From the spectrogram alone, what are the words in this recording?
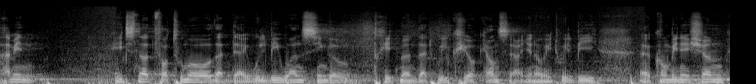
I mean, it's not for tomorrow that there will be one single treatment that will cure cancer. You know, it will be a combination,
